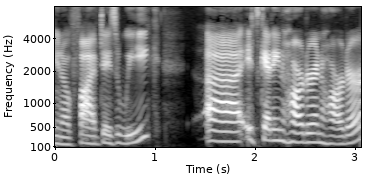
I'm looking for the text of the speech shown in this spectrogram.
you know five days a week uh, it's getting harder and harder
